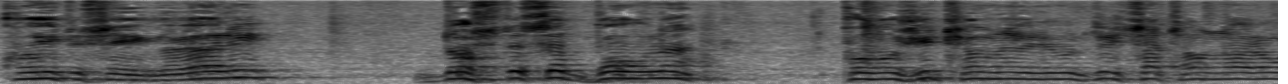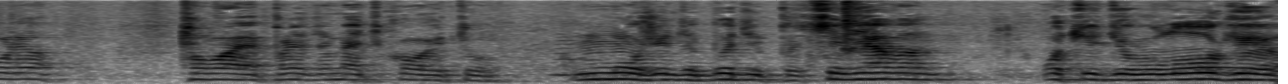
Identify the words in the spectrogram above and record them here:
които са играли доста съдбовна положителна или отрицателна роля, това е предмет, който може да бъде преценяван от идеология,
